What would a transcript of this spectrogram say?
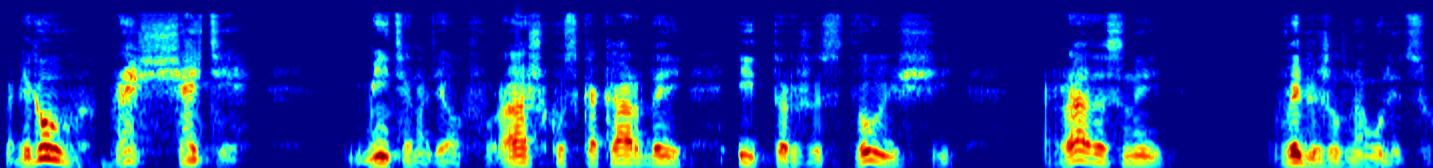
Побегу, прощайте. Митя надел фуражку с кокардой и торжествующий, радостный, выбежал на улицу.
